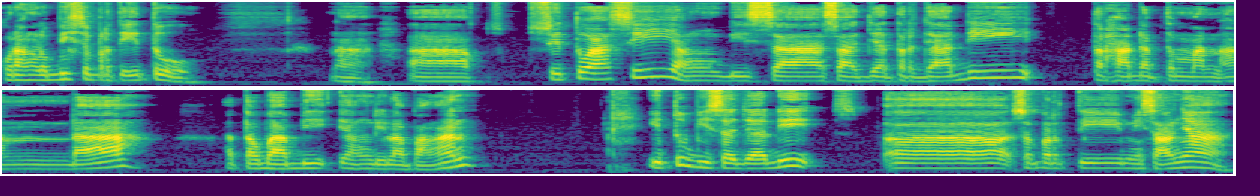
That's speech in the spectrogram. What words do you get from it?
Kurang lebih seperti itu. Nah, uh, situasi yang bisa saja terjadi terhadap teman Anda atau babi yang di lapangan itu bisa jadi uh, seperti misalnya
